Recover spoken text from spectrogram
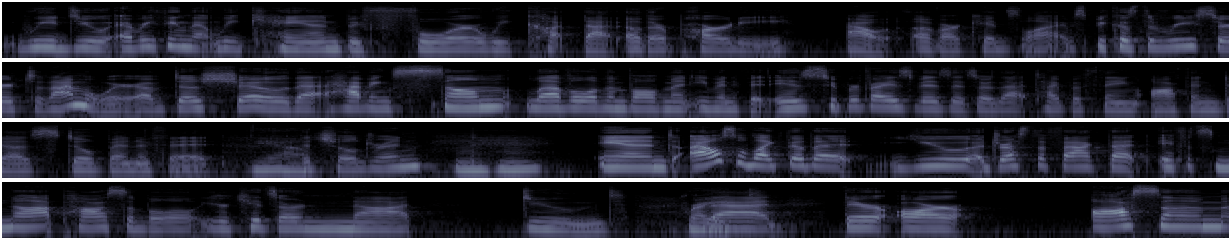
we do everything that we can before we cut that other party out of our kids' lives because the research that I'm aware of does show that having some level of involvement, even if it is supervised visits or that type of thing, often does still benefit Yeah. the children. Mm-hmm. And I also like though that you address the fact that if it's not possible, your kids are not doomed. Right. That there are awesome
